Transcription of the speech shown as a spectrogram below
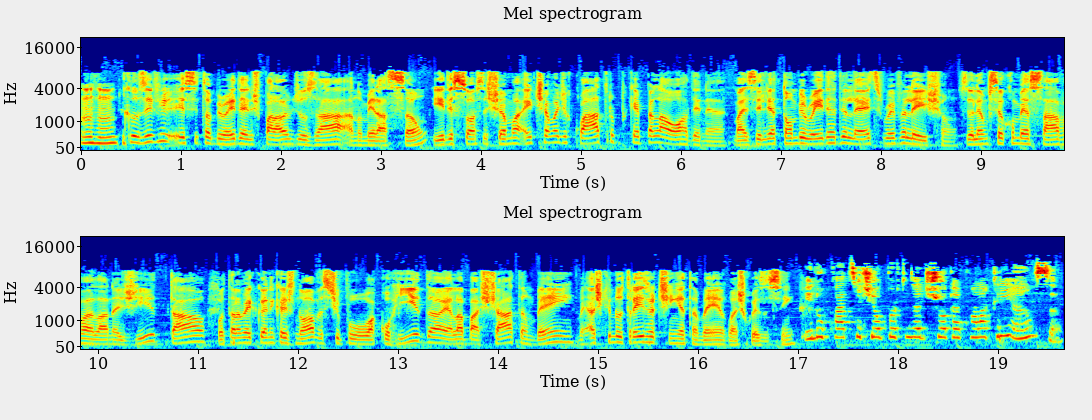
Uhum. Inclusive, esse Tomb Raider, eles pararam de usar a numeração e ele só se chama, a gente chama de 4 porque é pela ordem, né? Mas ele é Tomb Raider The Last Revelation. Eu lembro que você começava lá na Egito e tal, botaram mecânicas novas, tipo a corrida, ela baixar também. Acho que no 3 eu tinha também algumas coisas assim. E no 4 você tinha a oportunidade de jogar com ela criança.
